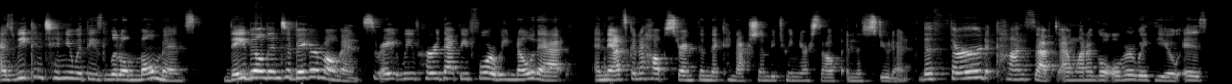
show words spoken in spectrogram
As we continue with these little moments, they build into bigger moments, right? We've heard that before. We know that. And that's going to help strengthen the connection between yourself and the student. The third concept I want to go over with you is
